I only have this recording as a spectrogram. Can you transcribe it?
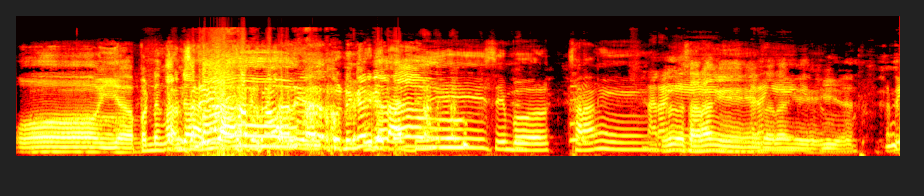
Oh iya, pendengar Nggak nggak bisa lihat, tahu. Pendengar Itu nggak tadi tahu. simbol sarangi. Eh, sarangi, sarangi, iya. Tapi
